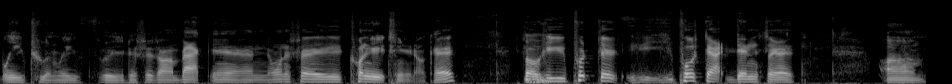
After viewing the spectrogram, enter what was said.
Wave 2 and Wave 3. This is um, back in, I want to say, 2018, okay? So he put the, he, he posted that, then said, um,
